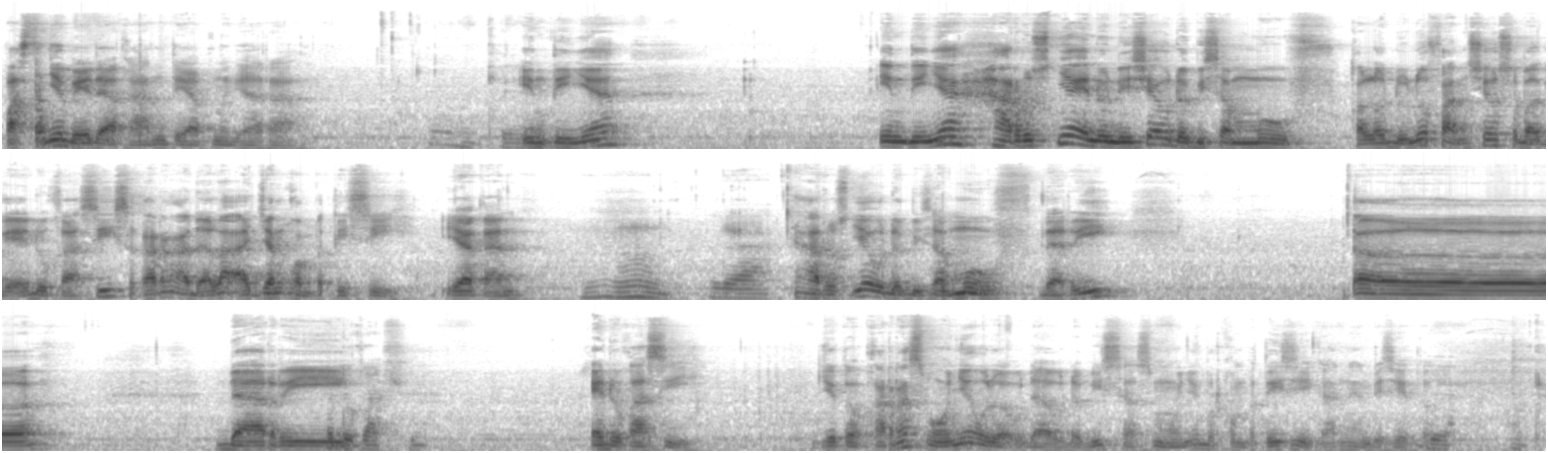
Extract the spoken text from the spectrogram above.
pastinya beda kan tiap negara. Oke. intinya intinya harusnya Indonesia udah bisa move kalau dulu fanshow sebagai edukasi sekarang adalah ajang kompetisi ya kan Hmm, ya. harusnya udah bisa move dari eh dari Edukasi. edukasi gitu karena semuanya udah udah udah bisa semuanya berkompetisi kan yang di situ Iya. Oke.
